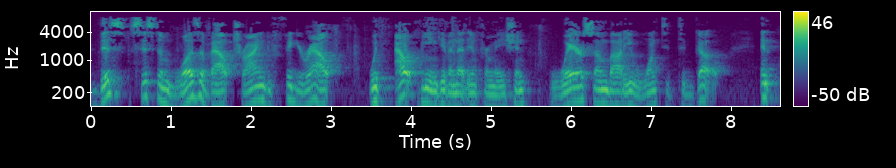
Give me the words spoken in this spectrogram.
This system was about trying to figure out, without being given that information, where somebody wanted to go. And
